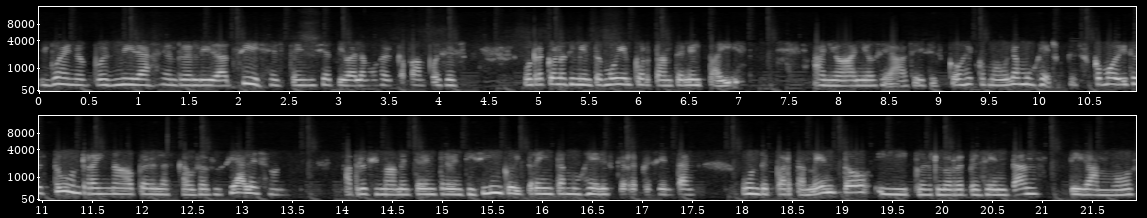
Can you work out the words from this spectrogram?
Bueno, pues mira, en realidad sí, esta iniciativa de la Mujer Cafán pues es un reconocimiento muy importante en el país año a año se hace y se escoge como una mujer. Es como dices tú, un reinado, pero las causas sociales son aproximadamente entre 25 y 30 mujeres que representan un departamento y pues lo representan, digamos,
